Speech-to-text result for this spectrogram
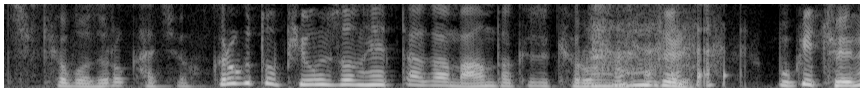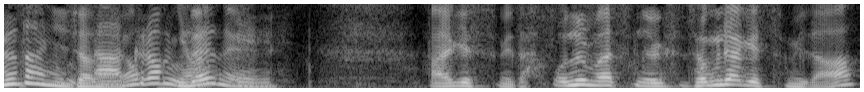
지켜보도록 하죠. 그리고 또 비혼선 했다가 마음 바뀌어서 결혼한들 뭐 그게 죄는 아니잖아요. 아, 그럼요. 네네. 네. 알겠습니다. 오늘 말씀 여기서 정리하겠습니다.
